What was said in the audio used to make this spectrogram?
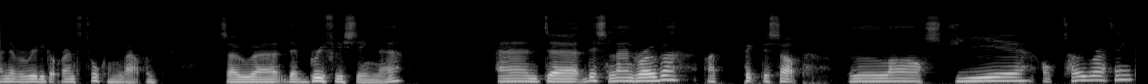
I, never really got around to talking about them. So uh, they're briefly seen there. And uh, this Land Rover, I picked this up last year, October, I think.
